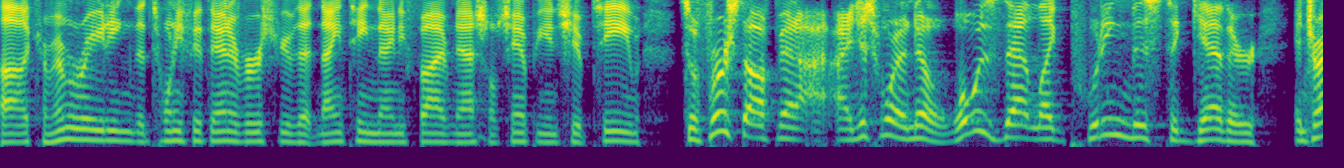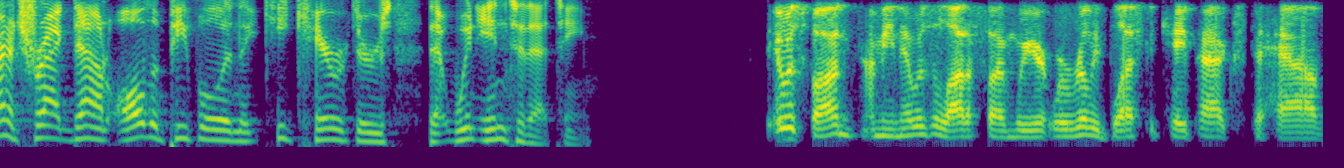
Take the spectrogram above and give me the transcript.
uh, commemorating the 25th anniversary of that 1995 National Championship team. So, first off, man, I, I just want to know what was that like putting this together and trying to track down all the people and the key characters that went into that team? It was fun. I mean, it was a lot of fun. We're we're really blessed at KPAX to have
